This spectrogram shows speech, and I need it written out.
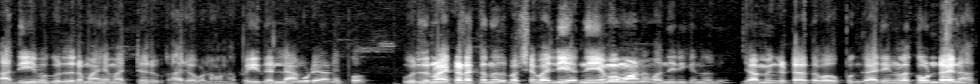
അതീവ ഗുരുതരമായ മറ്റൊരു ആരോപണമാണ്. അപ്പോൾ ഇതെല്ലാം കൂടിയാണ് ഇപ്പോൾ ഗുരുതരമായി കിടക്കുന്നത്. പക്ഷേ വലിയ നിയമമാണ് വന്നിരിക്കുന്നത്. ജാമ്യം കിട്ടാത്ത വകുപ്പും കാര്യങ്ങളൊക്കെ ഉണ്ട് അതിനകത്ത്.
